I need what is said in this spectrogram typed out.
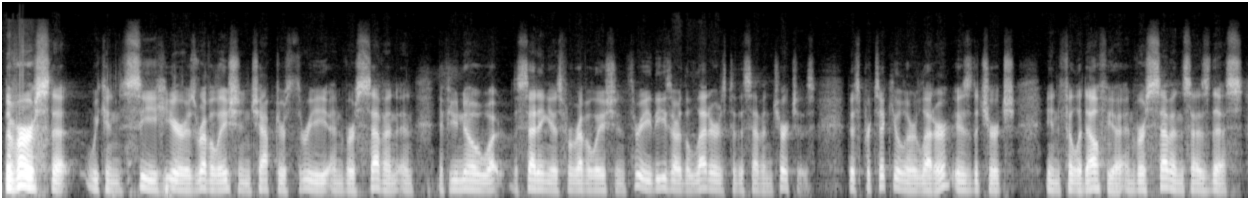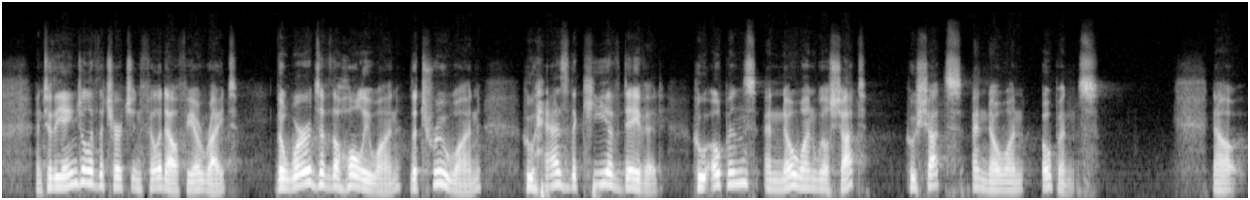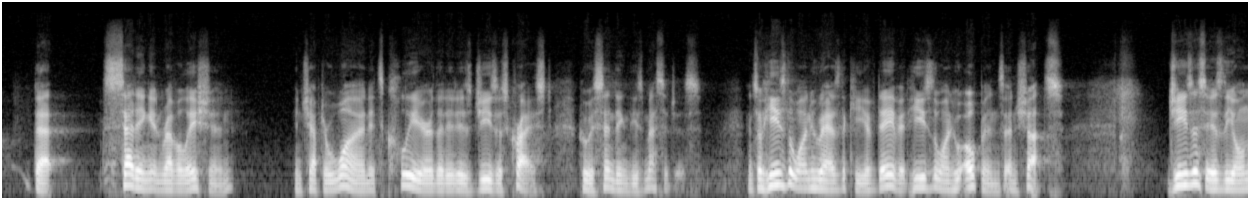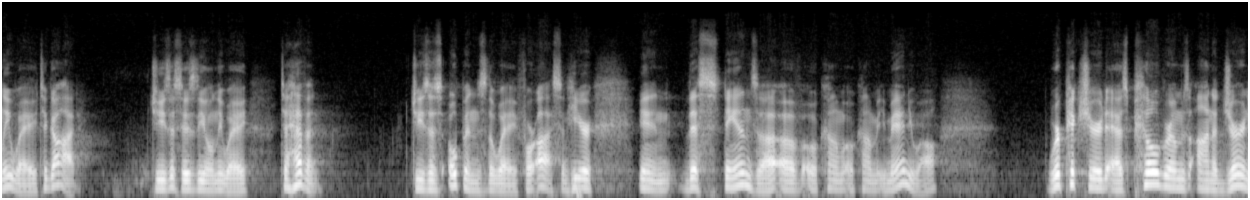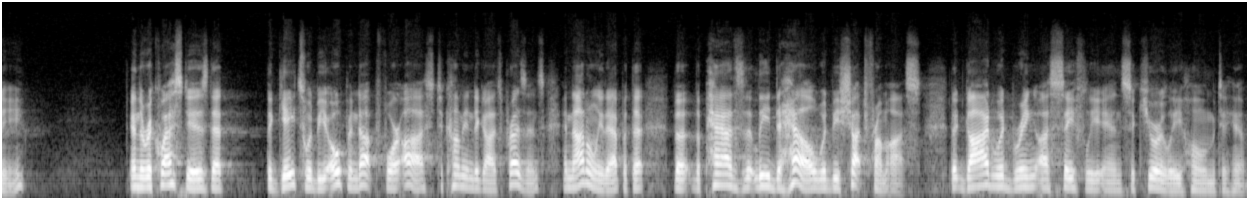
The verse that we can see here is Revelation chapter 3 and verse 7. And if you know what the setting is for Revelation 3, these are the letters to the seven churches. This particular letter is the church in Philadelphia. And verse 7 says this And to the angel of the church in Philadelphia, write, The words of the Holy One, the true One, who has the key of David, who opens and no one will shut, who shuts and no one opens. Now, that setting in Revelation, in chapter 1, it's clear that it is Jesus Christ who is sending these messages. And so he's the one who has the key of David, he's the one who opens and shuts. Jesus is the only way to God, Jesus is the only way to heaven. Jesus opens the way for us. And here in this stanza of O come, O come, Emmanuel, we're pictured as pilgrims on a journey, and the request is that the gates would be opened up for us to come into God's presence. And not only that, but that the, the paths that lead to hell would be shut from us, that God would bring us safely and securely home to Him.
